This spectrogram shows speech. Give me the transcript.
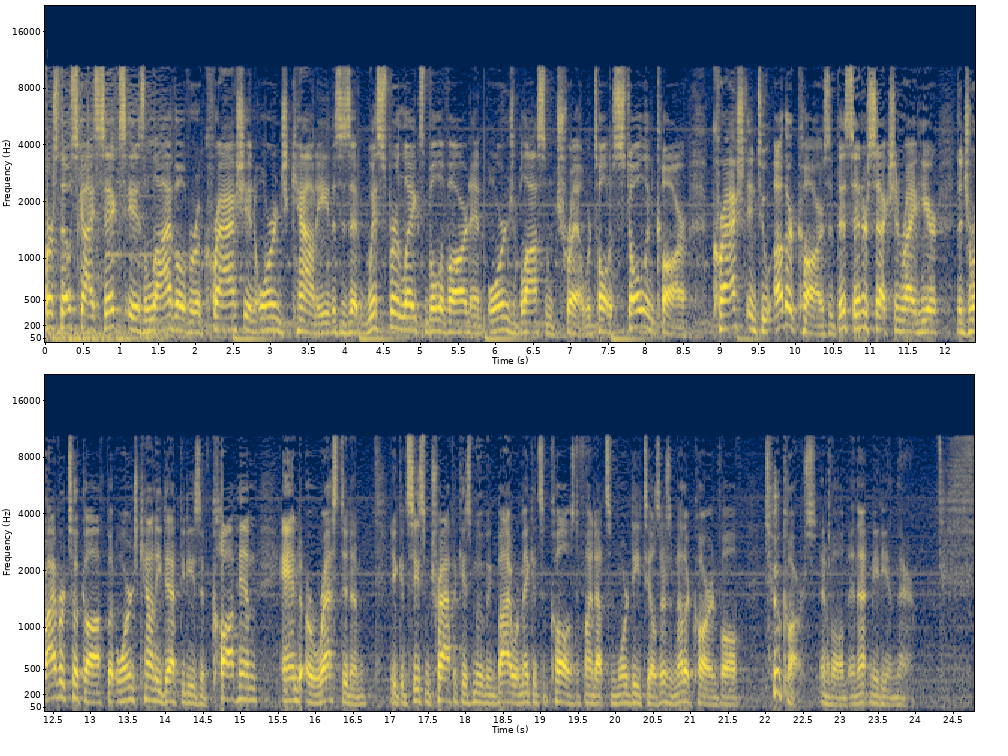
First, though, Sky 6 is live over a crash in Orange County. This is at Whisper Lakes Boulevard and Orange Blossom Trail. We're told a stolen car crashed into other cars at this intersection right here. The driver took off, but Orange County deputies have caught him and arrested him. You can see some traffic is moving by. We're making some calls to find out some more details. There's another car involved, two cars involved in that median there.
